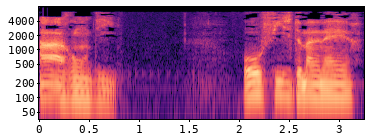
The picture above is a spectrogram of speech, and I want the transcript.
Aaron Ô fils de ma mère,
